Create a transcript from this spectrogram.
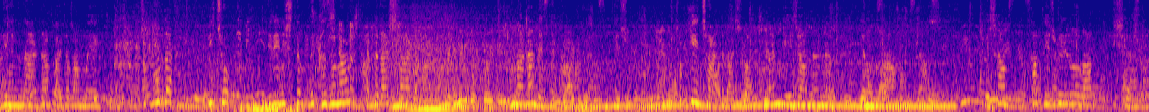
edinimlerden faydalanmaya ihtiyaç var. Çünkü burada birçok direnişte ve kazanan arkadaşlar da var. Onların, onlardan destek almak lazım tecrübelerinden. Çok genç arkadaş var. Onların heyecanlarını. Ve şanssal tecrübeleri olan kişiler var.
